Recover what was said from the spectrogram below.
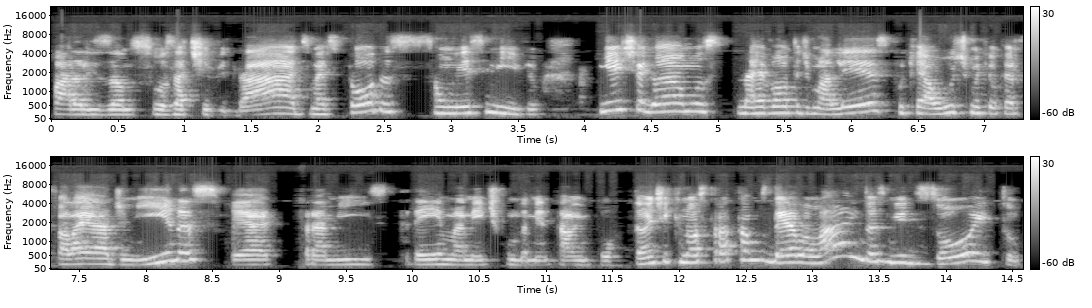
paralisando suas atividades, mas todas são nesse nível. E aí chegamos na revolta de Malês, porque a última que eu quero falar é a de Minas, é para mim extremamente fundamental e importante, e que nós tratamos dela lá em 2018,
